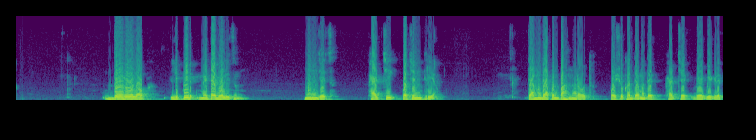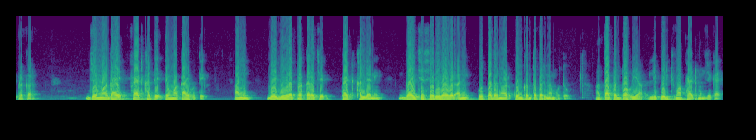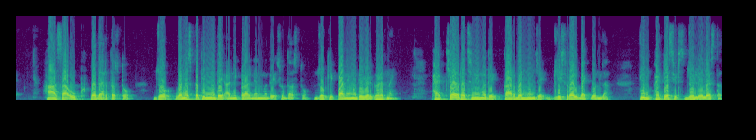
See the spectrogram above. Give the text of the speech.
the role of lipid metabolism म्हणजेच फॅटची पचनक्रिया. त्यामध्ये आपण पाहणार आहोत पशुखाद्यामध्ये फॅटचे वेगवेगळे प्रकार. जेव्हा गाय फॅट खाते तेव्हा काय होते? आणि वेगवेगळ्या प्रकाराचे फॅट खाल्ल्याने गायीच्या शरीरावर आणि उत्पादनावर कोणकोणता परिणाम होतो? आता आपण पाहूया लिपिड किंवा फॅट म्हणजे काय. हा असा उपपदार्थ असतो जो वनस्पतींमध्ये आणि प्राण्यांमध्ये सुद्धा असतो जो की पाण्यामध्ये विरघळत नाही. फॅटच्या रचनेमध्ये कार्बन म्हणजे ग्लिसरॉल बॅकबोनला तीन फॅटी ऍसिड्स जोडलेले असतात.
